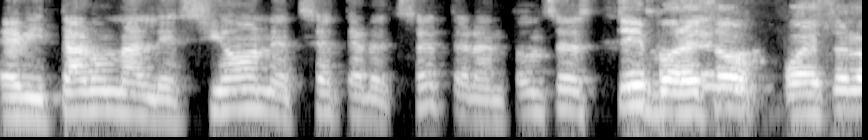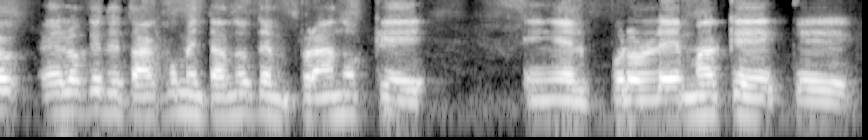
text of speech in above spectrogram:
evitar una lesión, etcétera, etcétera. Entonces... Sí, por eso, por eso es lo, que te estaba comentando temprano, que en el problema que, que,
